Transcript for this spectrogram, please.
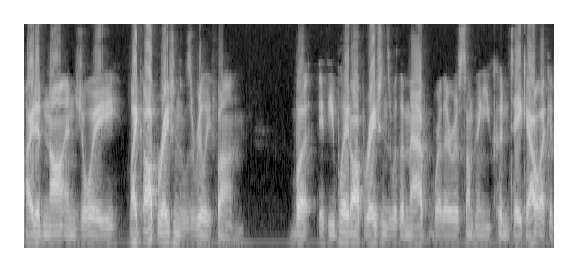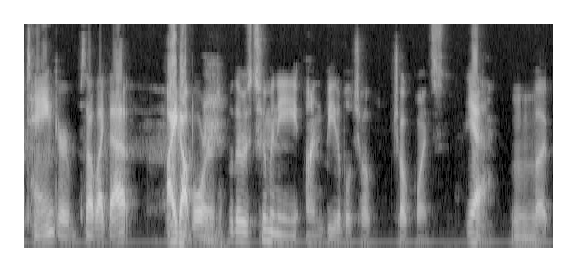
I did not enjoy like Operations was really fun, but if you played Operations with a map where there was something you couldn't take out, like a tank or stuff like that, I got bored. Well, there was too many unbeatable choke, choke points. Yeah, Mhm. But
